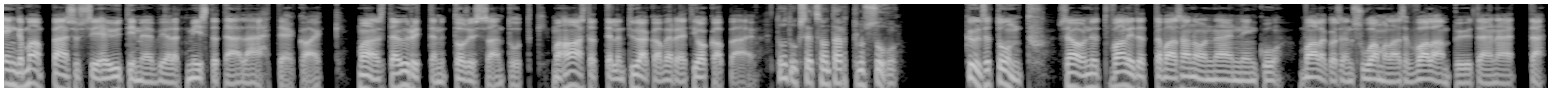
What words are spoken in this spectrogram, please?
Enkä mä oon päässyt siihen ytimeen vielä, että mistä tämä lähtee kaikki. Mä oon sitä yrittänyt tosissaan tutkia. Mä haastattelen työkavereet joka päivä. Tuntuuko se, että se on tarttunut suhun? Kyllä se tuntuu. Se on nyt valitettavaa sanoa näin niin kuin valkoisen suomalaisen valanpyytäjänä, että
